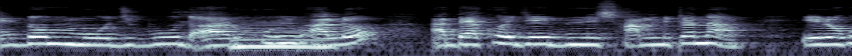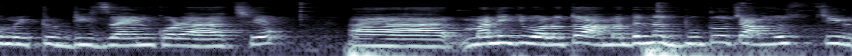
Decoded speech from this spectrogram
একদম মজবুত আর খুবই ভালো। আর দেখো এই যে সামনেটা না এরকম একটু ডিজাইন করা আছে। মানে কি বলতো, আমাদের না দুটো চামচ ছিল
